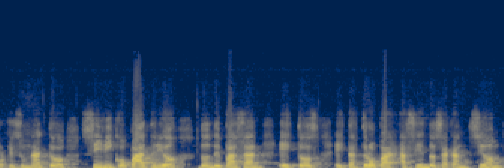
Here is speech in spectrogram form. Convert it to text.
porque es un acto cívico-patrio, donde pasan estos, estas tropas haciendo esa canción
